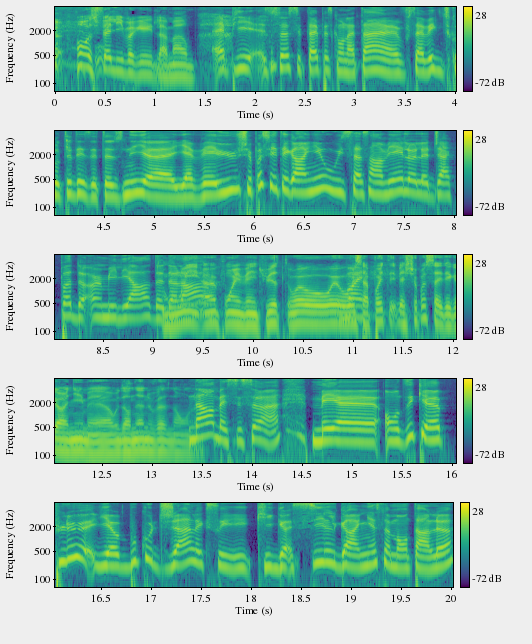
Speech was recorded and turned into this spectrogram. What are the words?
On se fait livrer de la merde. Et puis, ça, c'est peut-être parce qu'on attend. euh, Vous savez que du côté des États-Unis, euh, il y avait eu, je sais pas s'il était gagné ou ça s'en vient, là, le jackpot de 1 milliard de dollars. Oui, 1,28. Oui, oui, oui. Ouais. Ça a pas été, ben, je sais pas si ça a été gagné, mais euh, aux dernières nouvelles, non. là. Non, ben c'est ça. Hein? Mais euh, on dit que plus il y a beaucoup de gens là, qui, s'ils gagnaient ce montant-là,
